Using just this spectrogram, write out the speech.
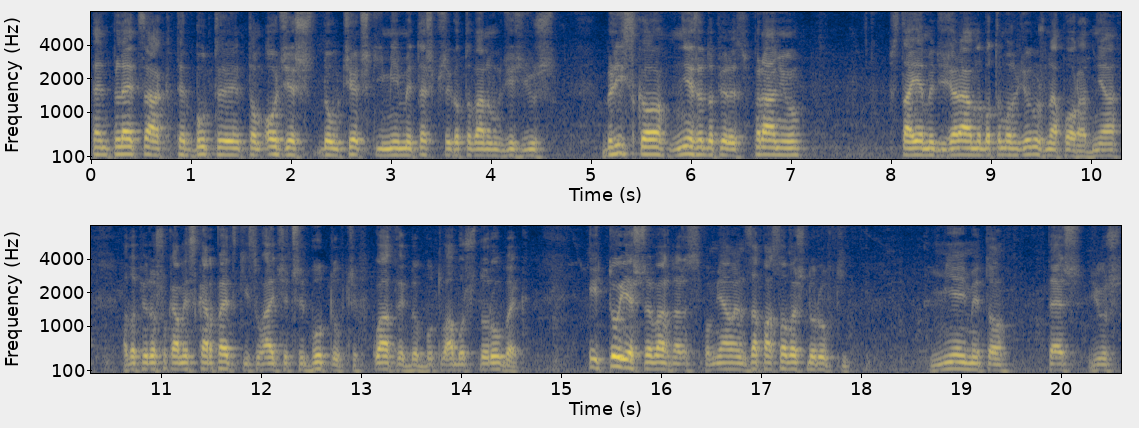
ten plecak, te buty, tą odzież do ucieczki miejmy też przygotowaną gdzieś już blisko, nie że dopiero jest w praniu, wstajemy dziś rano, bo to może być różna pora dnia, a dopiero szukamy skarpetki, słuchajcie, czy butów, czy wkładek do butów, albo sznurówek. I tu jeszcze ważna rzecz, wspomniałem, zapasowe sznurówki. Miejmy to też już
